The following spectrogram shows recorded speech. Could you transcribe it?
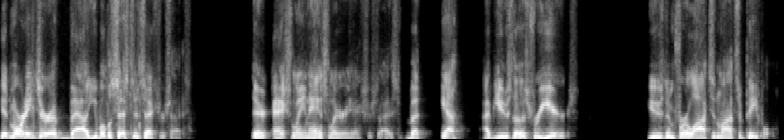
Good mornings are a valuable assistance exercise. They're actually an ancillary exercise but yeah i've used those for years. Used them for lots and lots of people.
